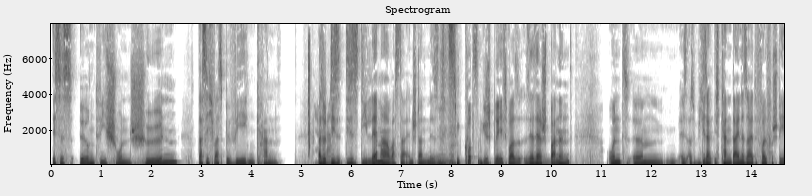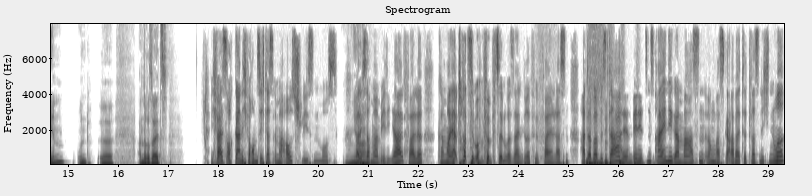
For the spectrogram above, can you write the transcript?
ist es irgendwie schon schön, dass ich was bewegen kann. Also ja. diese, dieses Dilemma, was da entstanden ist mhm. in diesem kurzen Gespräch, war sehr, sehr mhm. spannend. Und ähm, also wie gesagt, ich kann deine Seite voll verstehen und äh, andererseits Ich weiß auch gar nicht, warum sich das immer ausschließen muss. Ja. Weil ich sag mal, im Idealfalle kann man ja trotzdem um 15 Uhr seinen Griffel fallen lassen, hat aber bis dahin wenigstens einigermaßen irgendwas gearbeitet, was nicht nur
